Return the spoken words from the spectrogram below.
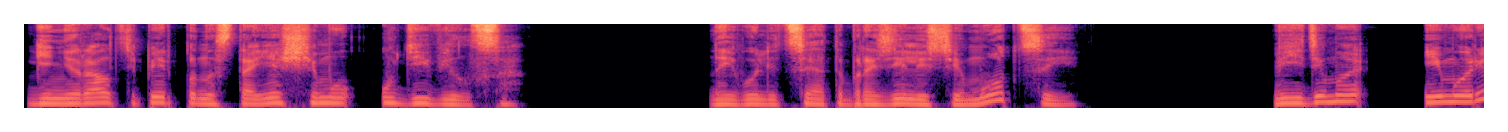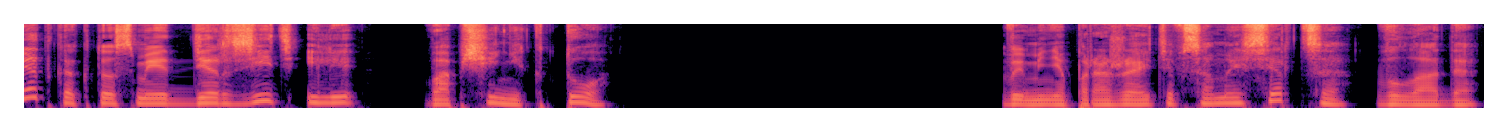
генерал теперь по-настоящему удивился. На его лице отобразились эмоции, Видимо, ему редко кто смеет дерзить или вообще никто. «Вы меня поражаете в самое сердце, Влада»,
